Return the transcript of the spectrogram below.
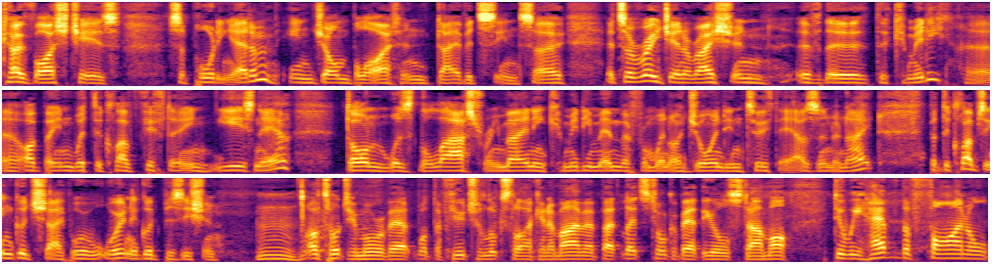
co-vice chairs supporting Adam in John Blight and David Sin. So it's a regeneration of the the committee. Uh, I've been with the club 15 years now. Don was the last remaining committee member from when I joined in 2008. But the club's in good shape. We're, we're in a good position. I'll talk to you more about what the future looks like in a moment, but let's talk about the All Star Mile. Do we have the final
